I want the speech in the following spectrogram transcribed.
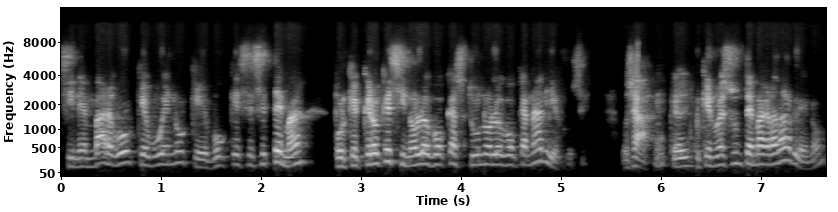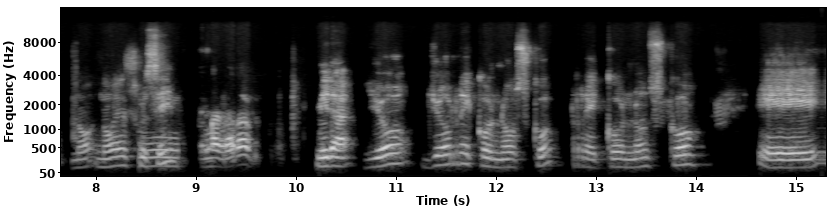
Sin embargo, qué bueno que evoques ese tema, porque creo que si no lo evocas tú, no lo evoca nadie, José. O sea, porque no es un tema agradable, ¿no? No, no es pues un tema agradable. Mira, yo, yo reconozco, reconozco eh,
